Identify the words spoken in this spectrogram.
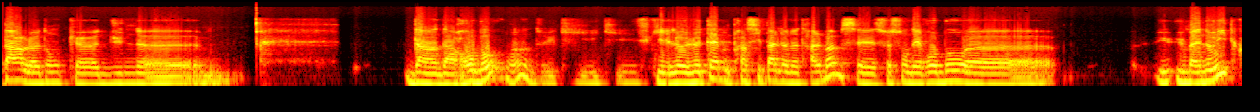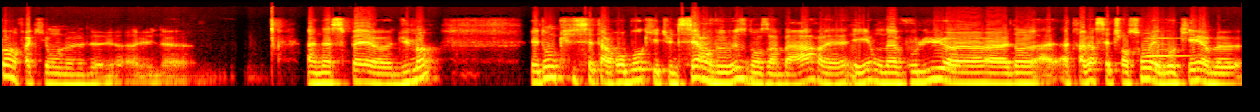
parle donc d'une d'un robot, hein, de- qui, qui, ce qui est le, le thème principal de notre album. Ce sont des robots hu- humanoïdes, quoi, enfin qui ont le, le- une- un aspect d'humain. Et donc, c'est un robot qui est une serveuse dans un bar, et, et on a voulu, euh, dans- à, à travers cette chanson, évoquer euh,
